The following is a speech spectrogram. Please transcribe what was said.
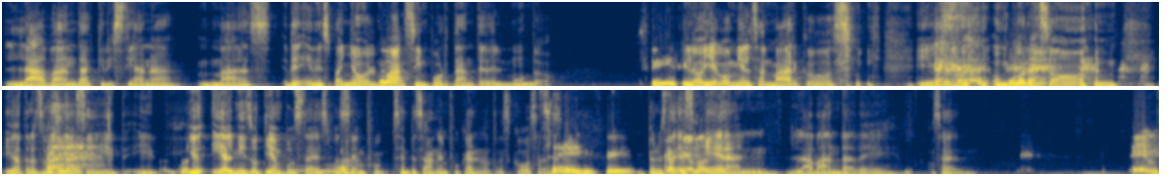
la banda cristiana más, en español, más importante del mundo y luego llegó Miel San Marcos y, ganó Un Corazón y otras bandas y, y, al mismo tiempo ustedes pues se, empezaron a enfocar en otras cosas. Sí, sí. Pero ustedes eran la banda de, o sea... Eh,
